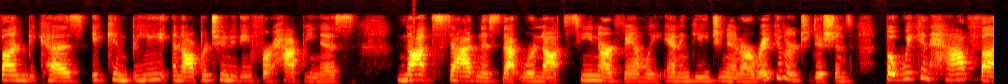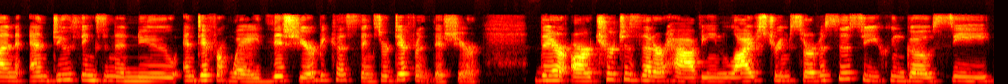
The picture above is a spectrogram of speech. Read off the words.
fun because it can be an opportunity for happiness not sadness that we're not seeing our family and engaging in our regular traditions, but we can have fun and do things in a new and different way this year because things are different this year. There are churches that are having live stream services, so you can go see,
